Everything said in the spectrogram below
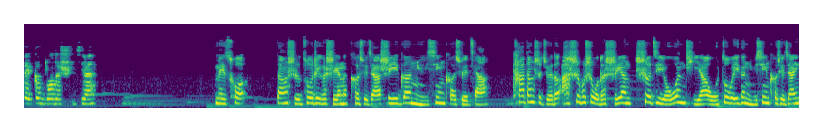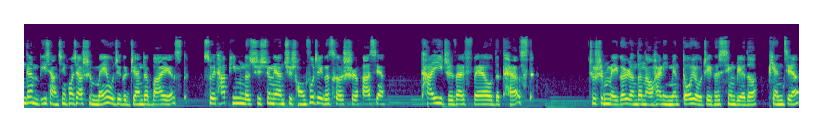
费更多的时间。没错，当时做这个实验的科学家是一个女性科学家，她当时觉得啊，是不是我的实验设计有问题啊？我作为一个女性科学家，应该理想情况下是没有这个 gender bias 的。所以她拼命的去训练，去重复这个测试，发现她一直在 fail the test，就是每个人的脑海里面都有这个性别的偏见。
